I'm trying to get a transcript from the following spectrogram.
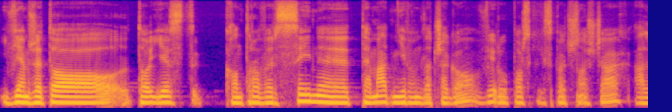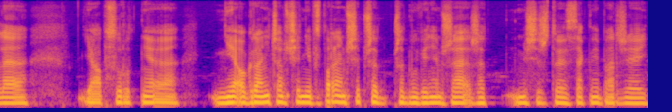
I wiem, że to, to jest kontrowersyjny temat, nie wiem dlaczego, w wielu polskich społecznościach, ale ja absolutnie nie ograniczam się, nie wzbraniam się przed, przed mówieniem, że, że myślę, że to jest jak najbardziej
